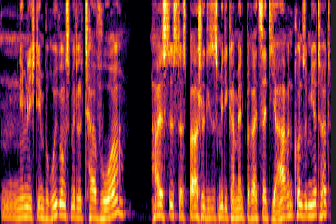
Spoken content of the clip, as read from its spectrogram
nämlich dem Beruhigungsmittel Tavor, heißt es, dass Barschel dieses Medikament bereits seit Jahren konsumiert hat.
